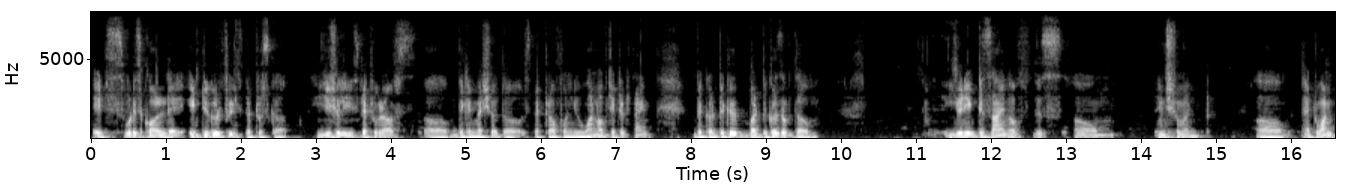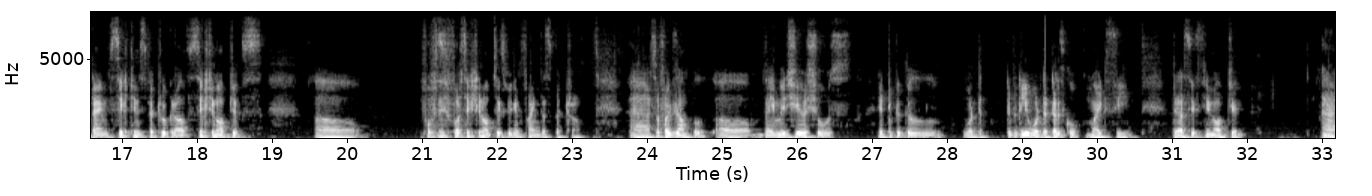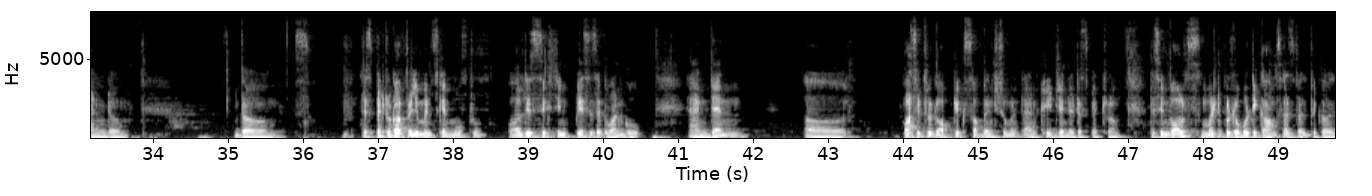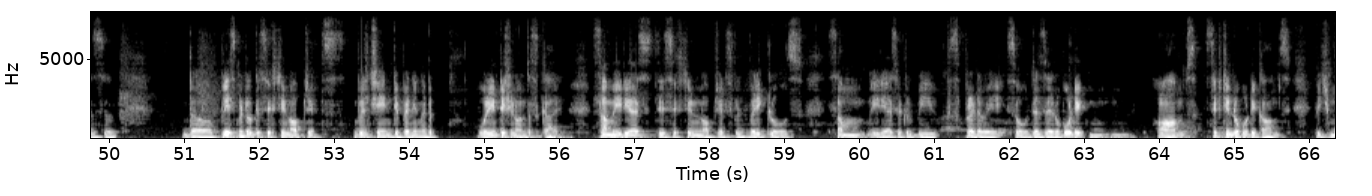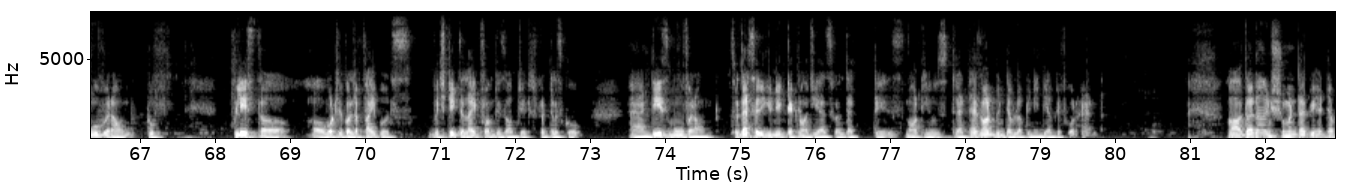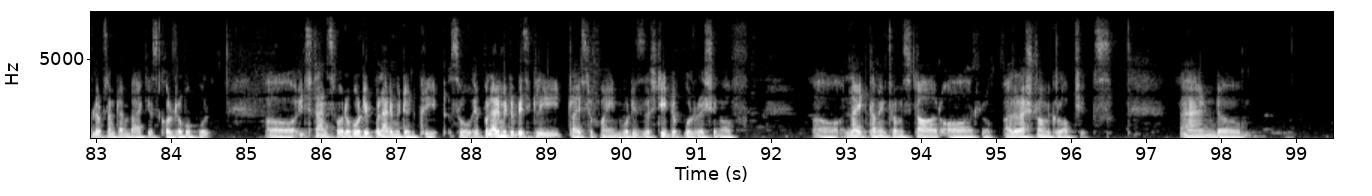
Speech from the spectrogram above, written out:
it's what is called a integral field spectroscope. Usually spectrographs uh, they can measure the spectra of only one object at a time because because but because of the unique design of this um, instrument uh, at one time 16 spectrographs 16 objects uh, for, for 16 objects we can find the spectra. Uh, so for example uh, the image here shows a typical what the, typically what the telescope might see. There are 16 objects and um, the the spectrograph elements can move to all these 16 places at one go. And then uh, pass it through the optics of the instrument and create generator spectrum. This involves multiple robotic arms as well because uh, the placement of the 16 objects will change depending on the orientation on the sky. Some areas the 16 objects will be very close, some areas it will be spread away. So there's a robotic arms, 16 robotic arms which move around to place the uh, what we call the fibers which take the light from these objects to the telescope and these move around. So that's a unique technology as well that is not used, that has not been developed in India beforehand. Uh, the other instrument that we had developed some time back is called RoboPol. Uh, it stands for Robotic Polarimeter in Crete. So a polarimeter basically tries to find what is the state of polarization of uh, light coming from a star or other astronomical objects. And uh,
